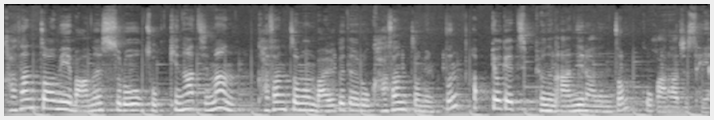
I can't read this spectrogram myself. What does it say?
가산점이 많을수록 좋긴 하지만 가산점은 말 그대로 가산점일 뿐 합격의 지표는 아니라는 점 꼭 알아주세요.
